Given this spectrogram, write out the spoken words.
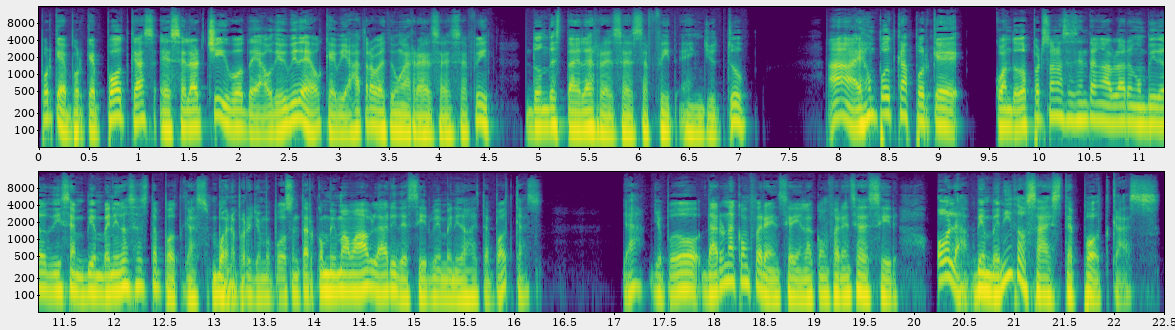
¿Por qué? Porque podcast es el archivo de audio y video que viaja a través de un RSS feed. ¿Dónde está el RSS feed en YouTube? Ah, es un podcast porque cuando dos personas se sientan a hablar en un video dicen bienvenidos a este podcast. Bueno, pero yo me puedo sentar con mi mamá a hablar y decir bienvenidos a este podcast. Ya, yo puedo dar una conferencia y en la conferencia decir, hola, bienvenidos a este podcast.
